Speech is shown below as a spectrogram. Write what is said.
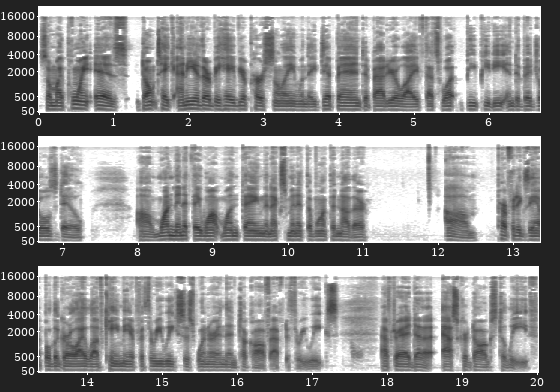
So my point is don't take any of their behavior personally when they dip in, dip out of your life. That's what BPD individuals do. Um, one minute they want one thing, the next minute they want another. Um, perfect example the girl I love came here for three weeks this winter and then took off after three weeks after I had to ask her dogs to leave.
